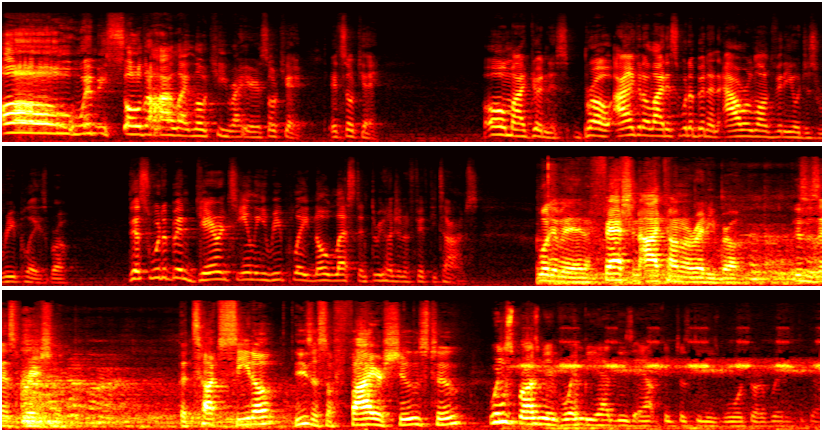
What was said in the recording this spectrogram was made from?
Oh, Wemby sold the highlight low key right here. It's okay. It's okay. Oh my goodness. Bro, I ain't gonna lie, this would have been an hour long video just replays, bro. This would have been guaranteedly replayed no less than 350 times. Look at me, a fashion icon already, bro. This is inspirational. The tuxedo. These are some fire shoes too. Wouldn't surprise me if Wemby had these outfits just in his wardrobe ready to go.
